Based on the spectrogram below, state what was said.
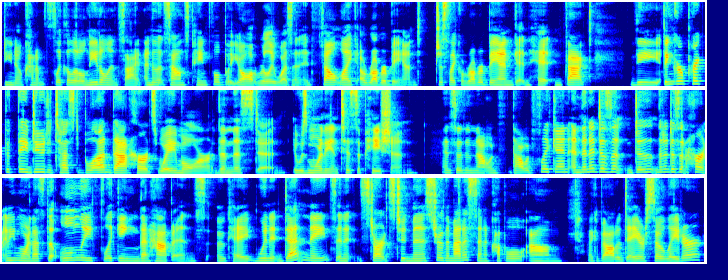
you know, kind of flick a little needle inside. I know that sounds painful, but y'all, it really wasn't. It felt like a rubber band, just like a rubber band getting hit. In fact, the finger prick that they do to test blood, that hurts way more than this did. It was more the anticipation. And so then that would that would flick in and then it doesn't, doesn't then it doesn't hurt anymore. That's the only flicking that happens. Okay. When it detonates and it starts to administer the medicine a couple um like about a day or so later,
